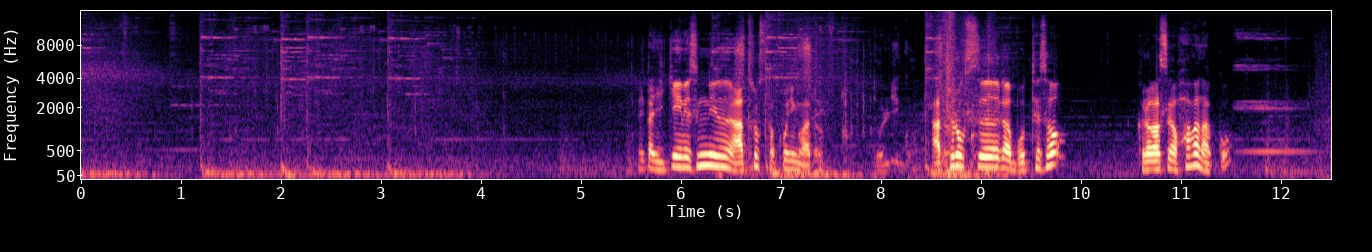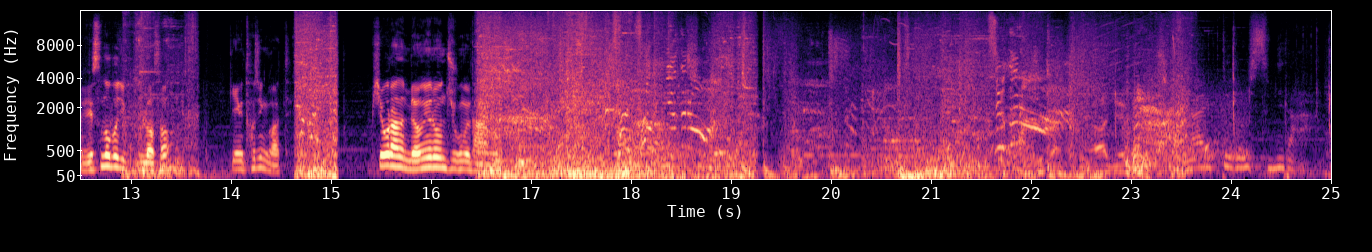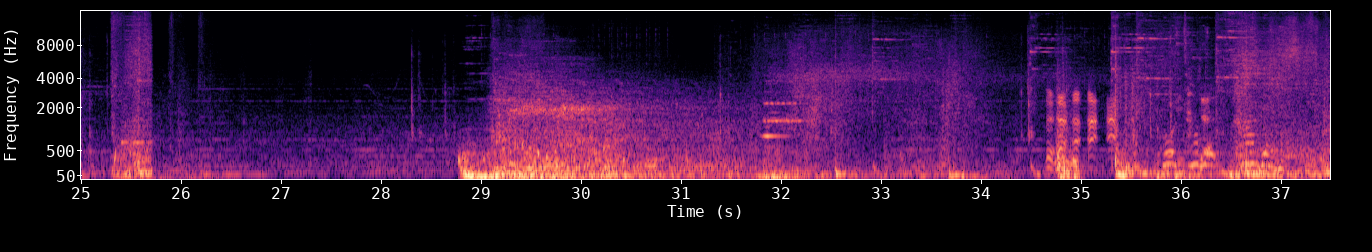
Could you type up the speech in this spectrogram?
일단 이 게임의 승리는 아트록스 덕분인 것 같아. 돌리고 아트록스가 못해서 그라가스가 화가 났고 스노보지 불러서 게임이 터진 것 같아. 피오라는 명예로운 죽음을 당한 거지. 있습니다. 포탑을 파괴했습니다.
